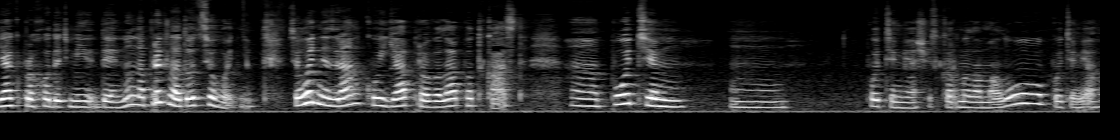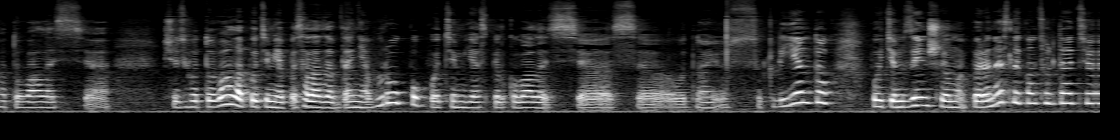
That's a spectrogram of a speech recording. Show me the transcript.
як проходить мій день. Ну, наприклад, от сьогодні. Сьогодні зранку я провела подкаст, е, потім. Потім я щось кормила малу, потім я готувалася, щось готувала, потім я писала завдання в групу, потім я спілкувалася з одною з клієнток, потім з іншою ми перенесли консультацію.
